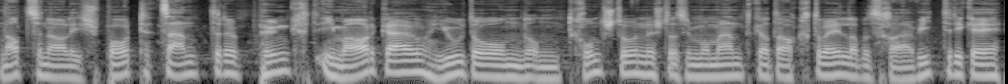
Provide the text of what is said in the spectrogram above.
nationale Sportzentren, Punkte im Aargau, Judo und, und Kunstturnen ist das im Moment gerade aktuell, aber es kann auch weitere geben,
